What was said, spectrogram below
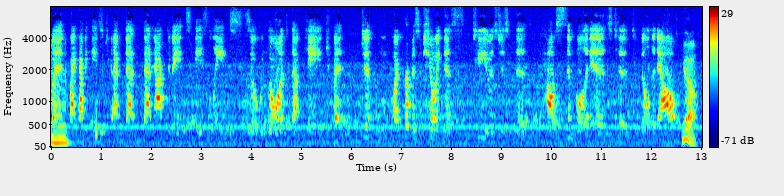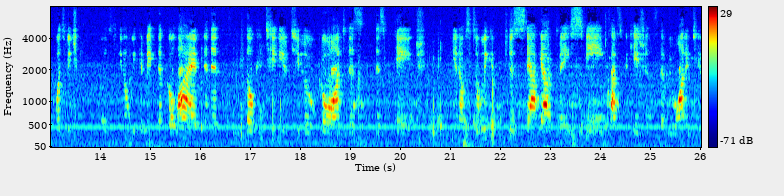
but Mhm. by having these checked, that that activates these links, so it would go onto that page. But just my purpose of showing this to you is just the how simple it is to, to build it out. Yeah. Once we, check you know, we can make them go live, and then they'll continue to go on to this this page. You know, so we can just stack out as many speed classifications that we wanted to.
